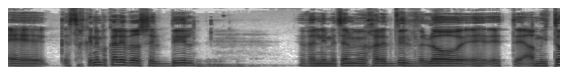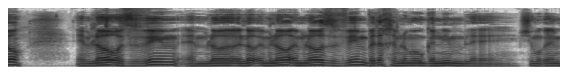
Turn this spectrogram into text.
אה, שחקנים בקליבר של ביל, ואני מציין במיוחד את ביל ולא אה, את עמיתו, הם לא עוזבים, הם לא, לא, הם לא, הם לא עוזבים, בטח שהם לא מעוגנים, שמעוגנים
